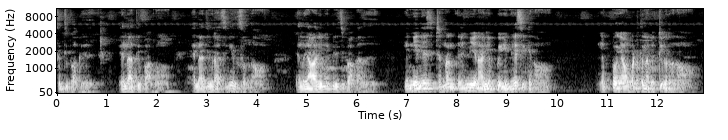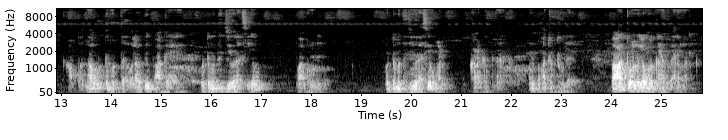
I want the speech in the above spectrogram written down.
சுற்றி பார்க்கு. எல்லாத்தையும் பார்க்கும். எல்லா ஜீவராசிக்கும் இது சொந்தம். எல்லாம் யாரையுமே பிரித்து பார்க்காது. என்னையை நேசித்தேன்னா என்னையை நான் எப்போ நேசிக்கணும்? எப்போ என் ஓட்டத்தில் நான் வெற்றி பெறணும் அப்போ தான் ஒட்டுமொத்த உலகத்தையும் பார்க்க ஒட்டுமொத்த ஜீவராசியும் பார்க்க முடியும். ஒட்டுமொத்த ஜீவராசியும் வாழ் கணக்கு அப்படி தான் இருக்குது அது பார்ட் டூவில் பார்ட் ஒன்றில் உங்களுக்கு கணக்கு வேறு மாதிரி இருக்குது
